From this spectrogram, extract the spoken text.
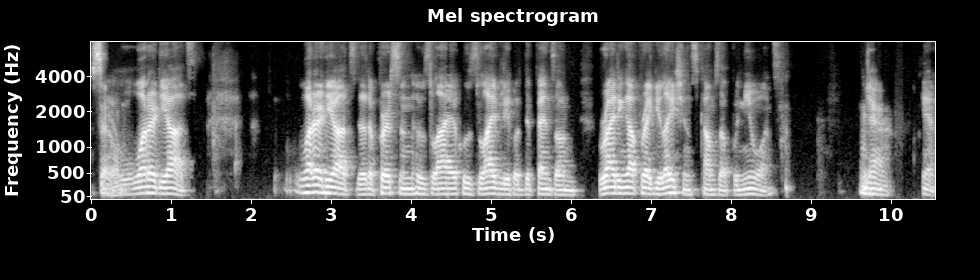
so yeah, what are the odds? what are the odds that a person whose life whose livelihood depends on writing up regulations comes up with new ones yeah yeah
